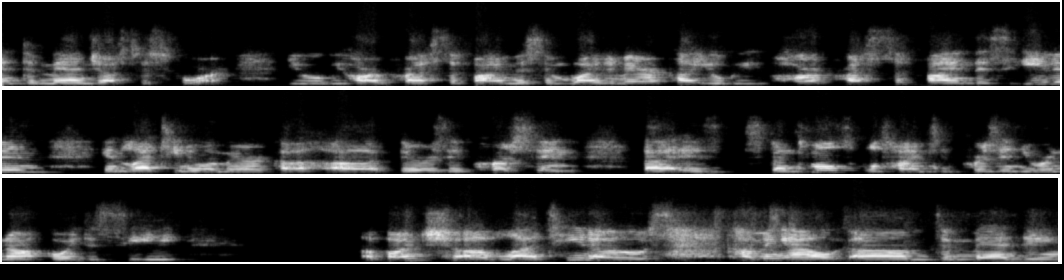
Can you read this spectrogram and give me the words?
and demand justice for. You will be hard pressed to find this in white America. You'll be hard pressed to find this even in Latino America. Uh, there is a person that is spent multiple times in prison. You are not going to see a bunch of Latinos coming out um, demanding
